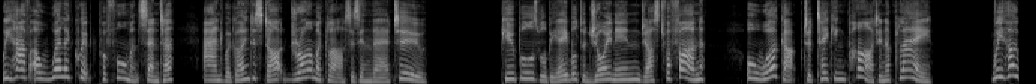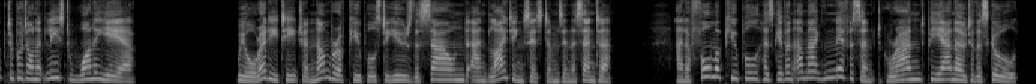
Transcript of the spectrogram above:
we have a well-equipped performance centre and we're going to start drama classes in there too. Pupils will be able to join in just for fun or work up to taking part in a play. We hope to put on at least one a year. We already teach a number of pupils to use the sound and lighting systems in the centre, and a former pupil has given a magnificent grand piano to the school,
